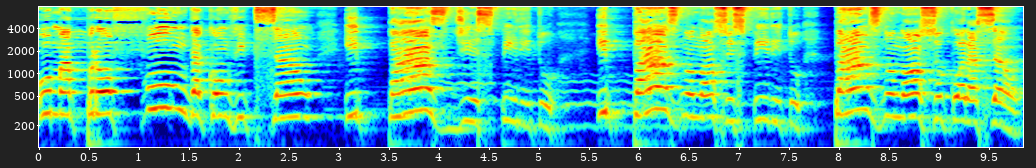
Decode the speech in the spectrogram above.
uma profunda convicção e paz de espírito e paz no nosso espírito, paz no nosso coração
